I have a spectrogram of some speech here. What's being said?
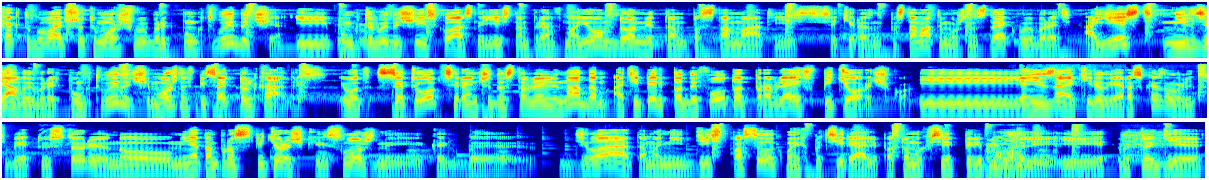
как-то бывает, что ты можешь выбрать пункт выдачи, и пункты выдачи есть классные. Есть там прям в моем доме, там постамат, есть всякие разные постаматы, можно с дек выбрать. А есть нельзя выбрать пункт выдачи, можно вписать только адрес. И вот с этой опции раньше доставляли на дом, а теперь по дефолту отправляет в пятерочку. И я не знаю, Кирилл, я рассказывал ли тебе эту историю, но у меня там просто с пятерочкой сложные как бы дела. Там они 10 посылок моих потеряли, потом их все перепутали, и в итоге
